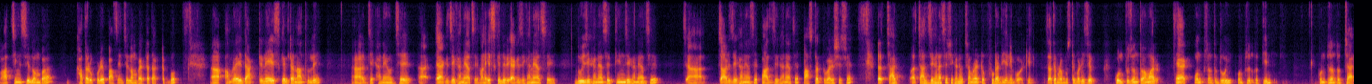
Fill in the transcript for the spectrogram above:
পাঁচ ইঞ্চি লম্বা, খাতার উপরে পাঁচ ইঞ্চি লম্বা একটা দাগ টানবো। আমরা এই দাগ টেনে স্কেলটা না তুলে যেখানে হচ্ছে এক যেখানে আছে মানে স্কেলের এক যেখানে আছে, দুই যেখানে আছে, তিন যেখানে আছে চার যেখানে আছে, পাঁচ যেখানে আছে পাঁচটা একেবারে শেষে। চার চার যেখানে আছে, সেখানে হচ্ছে আমরা একটু ফোটা দিয়ে নিব আর কি, যাতে আমরা বুঝতে পারি যে কোন পর্যন্ত আমার এক, কোন পর্যন্ত দুই, কোন পর্যন্ত তিন, কোন পর্যন্ত চার।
